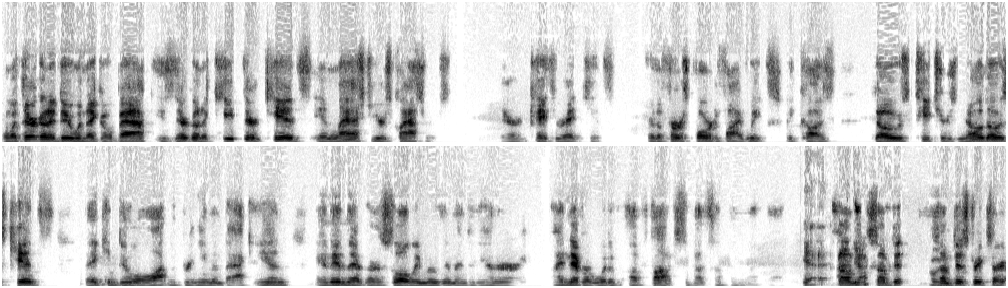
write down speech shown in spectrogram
And what they're going to do when they go back is they're going to keep their kids in last year's classrooms, their K through 8 kids, for the first four to five weeks because those teachers know those kids. They can do a lot with bringing them back in, and then they're going to slowly move them into the other area. I never would have thought about something like that. Yeah, some yeah. some di- oh, some districts are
